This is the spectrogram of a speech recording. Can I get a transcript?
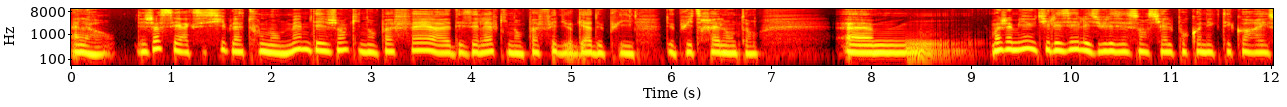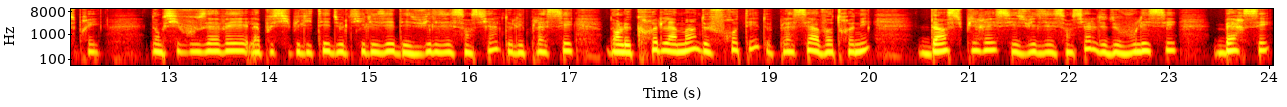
Alors, déjà, c'est accessible à tout le monde, même des gens qui n'ont pas fait, euh, des élèves qui n'ont pas fait de yoga depuis, depuis très longtemps. Moi, j'aime bien utiliser les huiles essentielles pour connecter corps et esprit. Donc si vous avez la possibilité d'utiliser des huiles essentielles, de les placer dans le creux de la main, de frotter, de placer à votre nez, d'inspirer ces huiles essentielles, de vous laisser bercer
